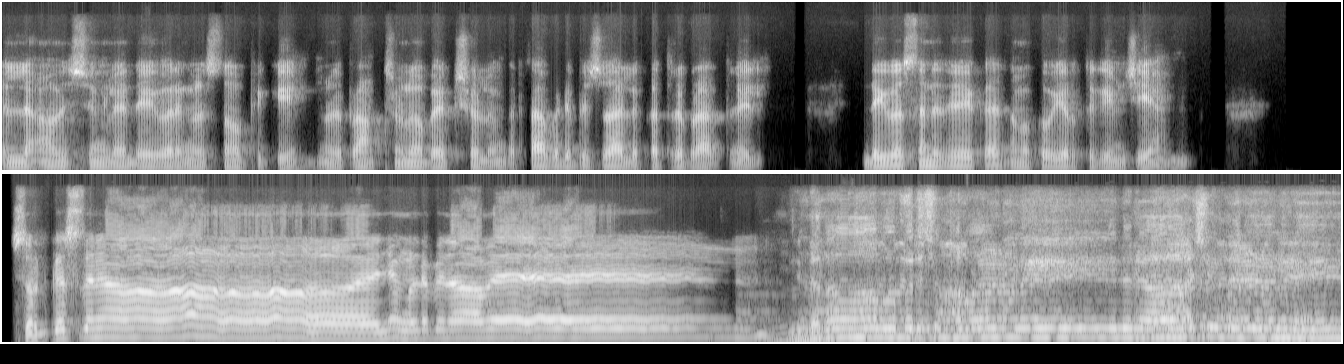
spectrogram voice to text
എല്ലാ ആവശ്യങ്ങളെയും ദൈവങ്ങൾ സമർപ്പിക്കുകയും നമ്മുടെ പ്രാർത്ഥനകളും അപേക്ഷകളും കർത്താവ് പഠിപ്പിച്ചതായാലും കത്ര പ്രാർത്ഥനയിൽ ദൈവസന്നിധിയിലേക്ക് നമുക്ക് ഉയർത്തുകയും ചെയ്യാം. സ്വർഗസ്ഥനായ ഞങ്ങളുടെ പിതാവേ. നിന്റെ നാമം പരിശുദ്ധമാണമേ രാജ്യം വരണമേ.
